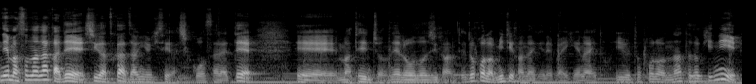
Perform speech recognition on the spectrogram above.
で、まあ、そんな中で4月から残業規制が施行されて、えー、まあ、店長のね、労働時間というところを見ていかなければいけないというところになった時に、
